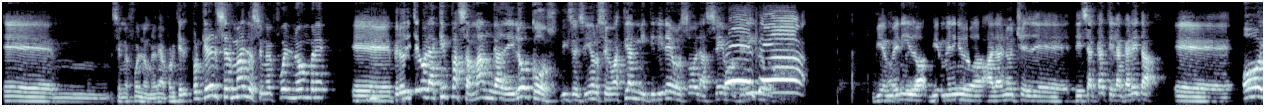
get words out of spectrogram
eh, se me fue el nombre, mira, por, quer- por querer ser malo se me fue el nombre, eh, pero dice, hola, ¿qué pasa, manga de locos? Dice el señor Sebastián Mitilineos, hola, Seba, querido. Bienvenido, bienvenido a la noche de, de Sacate la Careta. Eh, hoy,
